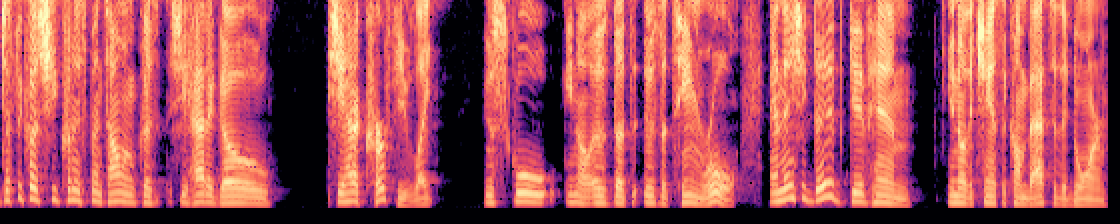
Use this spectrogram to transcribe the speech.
just because she couldn't spend time with him because she had to go, she had a curfew. Like it was school, you know, it was the, it was the team rule. And then she did give him, you know, the chance to come back to the dorm.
